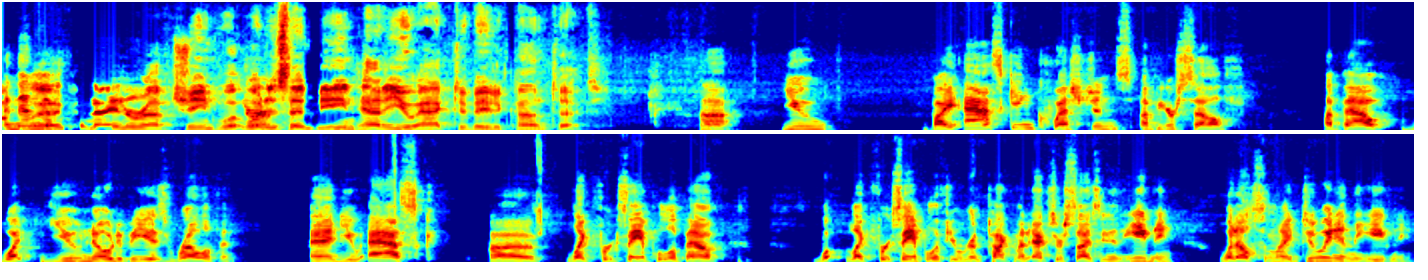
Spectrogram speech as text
And then the, can I interrupt, Jean? What, sure. what does that mean? How do you activate a context? Uh, you by asking questions of yourself about what you know to be as relevant, and you ask, uh, like for example, about what, like for example, if you were going to talk about exercising in the evening, what else am I doing in the evening?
